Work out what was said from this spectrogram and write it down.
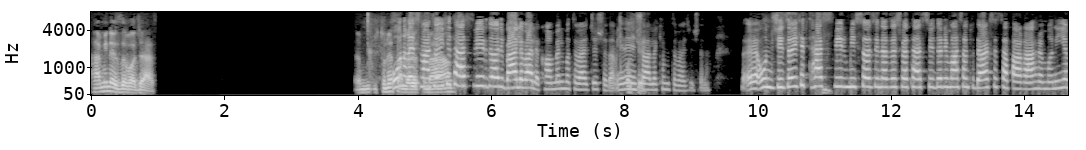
همین ازدواج است. اون قسمت هایی که تصویر داری؟ بله بله کامل متوجه شدم. یعنی انشاءالله که متوجه شدم. اون چیزایی که تصویر می‌سازین ازش و تصویر داریم. ما اصلا تو درس سفر قهرمانی یه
